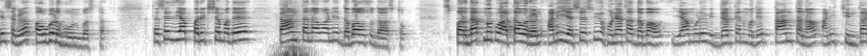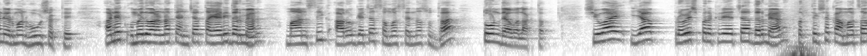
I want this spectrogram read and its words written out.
हे सगळं अवघड होऊन बसतं. तसेच या परीक्षेमध्ये ताणतणाव आणि दबावसुद्धा असतो. स्पर्धात्मक वातावरण आणि यशस्वी होण्याचा दबाव यामुळे विद्यार्थ्यांमध्ये ताणतणाव आणि चिंता निर्माण होऊ शकते. अनेक उमेदवारांना त्यांच्या तयारी दरम्यान मानसिक आरोग्याच्या समस्यांना सुद्धा तोंड द्यावं लागतं. शिवाय या प्रवेश प्रक्रियेच्या दरम्यान प्रत्यक्ष कामाचा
